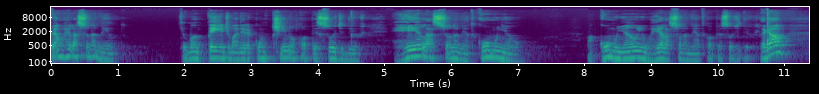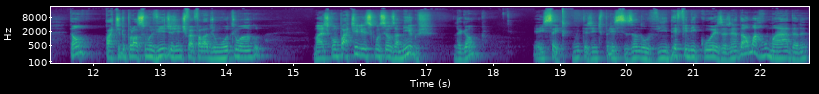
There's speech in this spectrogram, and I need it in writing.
É um relacionamento que eu mantenho de maneira contínua com a pessoa de Deus. Relacionamento, comunhão. Uma comunhão e um relacionamento com a pessoa de Deus. Legal? Então, a partir do próximo vídeo a gente vai falar de um outro ângulo, mas compartilhe isso com seus amigos Legal? É isso aí. Muita gente precisando ouvir, definir coisas, né? Dar uma arrumada, né?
